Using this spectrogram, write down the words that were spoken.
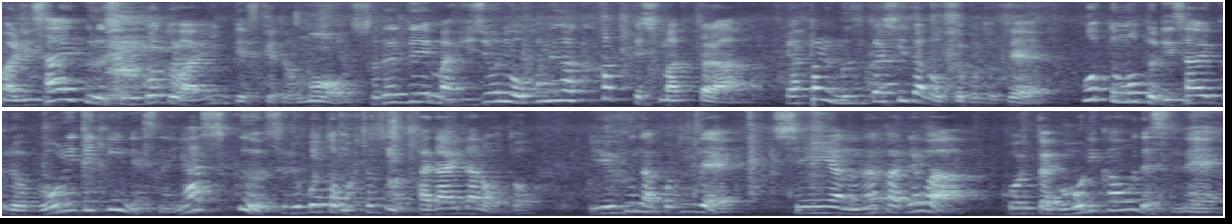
まあ、リサイクルすることはいいんですけどもそれでまあ非常にお金がかかってしまったらやっぱり難しいだろうということでもっともっとリサイクルを合理的にですね安くすることも一つの課題だろうというふうなことで市民案の中ではこういった合理化をですね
